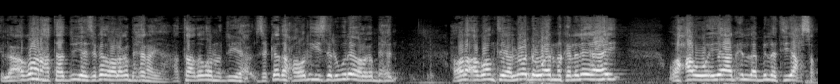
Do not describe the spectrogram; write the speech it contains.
ilaa agoon hataa haduu yahay zakada waa laga bixinaya hataa agoon haduu yahay zakada xoolihiisa lagu leyahy waa laga bixin xoola agoonta loo dhawaan marka la leeyahay waxa weeyaan ilaa bilati yaxsab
